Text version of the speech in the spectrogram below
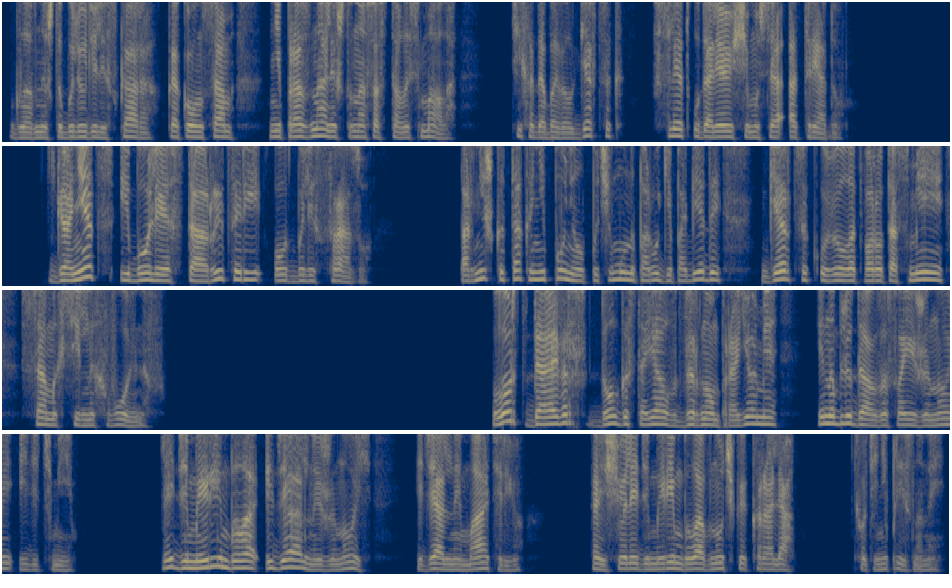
Главное, чтобы люди Лискара, как и он сам, не прознали, что нас осталось мало, тихо добавил герцог вслед удаляющемуся отряду. Гонец и более ста рыцарей отбыли сразу. Парнишка так и не понял, почему на пороге победы герцог увел от ворот Осмеи самых сильных воинов. Лорд Дайвер долго стоял в дверном проеме и наблюдал за своей женой и детьми. Леди Мэрим была идеальной женой, идеальной матерью, а еще леди Мэрим была внучкой короля, хоть и не признанной.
